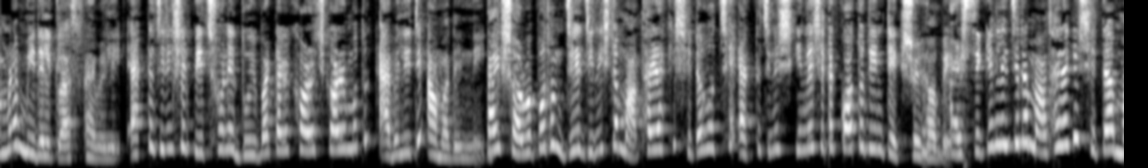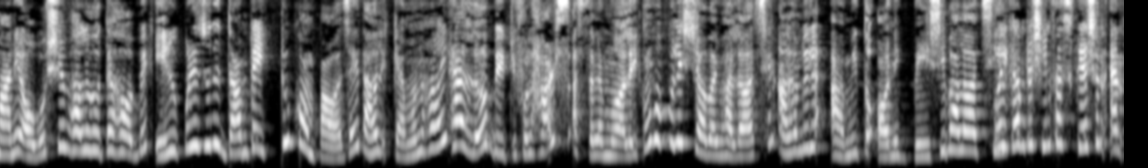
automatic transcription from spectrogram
আমরা মিডল ক্লাস ফ্যামিলি একটা জিনিসের পিছনে দুইবার টাকা খরচ করার মতো অ্যাবিলিটি আমাদের নেই। তাই সর্বপ্রথম যে জিনিসটা মাথায় রাখি সেটা হচ্ছে একটা জিনিস কিনলে সেটা কতদিন টেকসই হবে। আর সেকেন্ডলি যেটা মাথায় রাখি সেটা মানে অবশ্যই ভালো হতে হবে। এর উপরে যদি দামটা একটু কম পাওয়া যায় তাহলে কেমন হয়? হ্যালো বিউটিফুল হার্স আসসালামু আলাইকুম। হোপফুলি সবাই ভালো আছেন। আলহামদুলিল্লাহ আমি তো অনেক বেশি ভালো আছি। ওয়েলকাম টু শিনফাস creation and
